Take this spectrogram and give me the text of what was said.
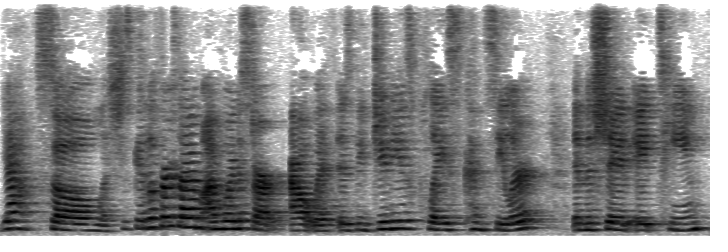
yeah, so let's just get so the first item I'm going to start out with is the Juvia's Place Concealer in the shade 18.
